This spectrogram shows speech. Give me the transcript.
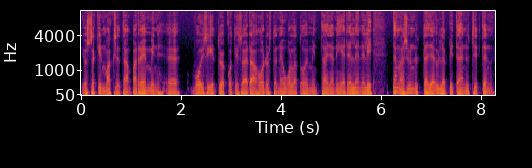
jossakin maksetaan paremmin, voi siirtyä kotisairaanhoidosta neuvolatoimintaan ja niin edelleen. Eli tämä synnyttää ja ylläpitää nyt sitten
